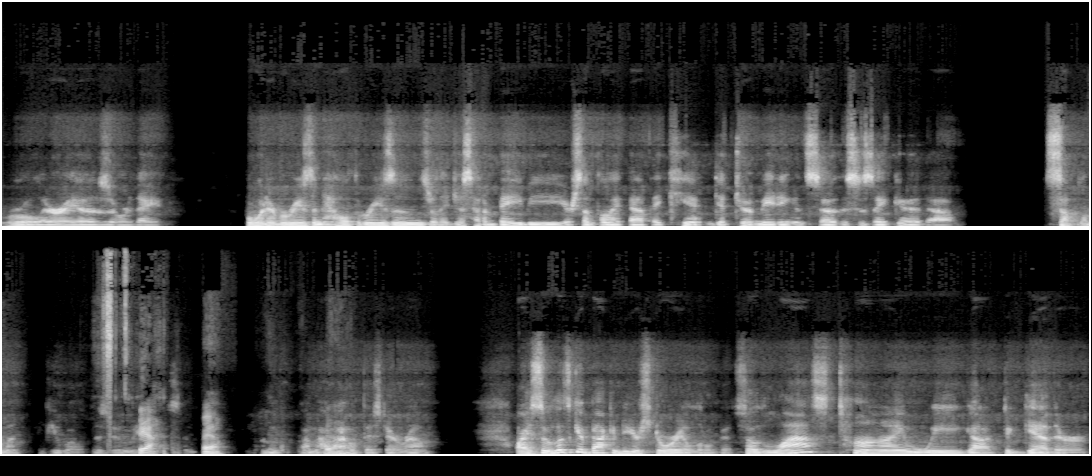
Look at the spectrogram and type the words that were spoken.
rural areas, or they, for whatever reason, health reasons, or they just had a baby or something like that, they can't get to a meeting, and so this is a good uh, supplement, if you will, the Zoom meetings. Yeah, yeah. I'm, I'm, Yeah. I hope they stay around. All right, so let's get back into your story a little bit. So last time we got together,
